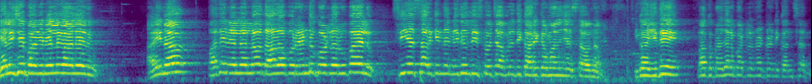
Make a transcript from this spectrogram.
గెలిచి పది నెలలు కాలేదు. అయినా పది నెలల్లో దాదాపు రెండు కోట్ల రూపాయలు సిఎస్ఆర్ కింద నిధులు తీసుకొచ్చి అభివృద్ధి కార్యక్రమాలు చేస్తా ఉన్నాం. ఇక ఇది మాకు ప్రజల పట్ల ఉన్నటువంటి కన్సర్న్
